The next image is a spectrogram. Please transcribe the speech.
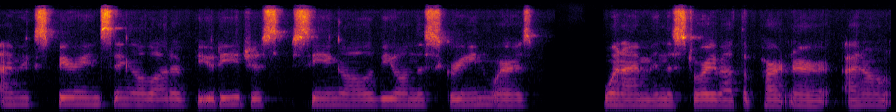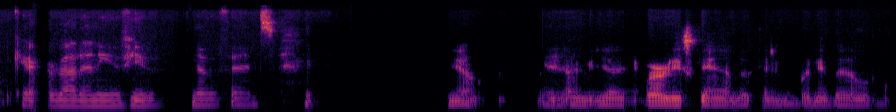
I'm experiencing a lot of beauty just seeing all of you on the screen, whereas when I'm in the story about the partner, I don't care about any of you. No offense. Yeah. Yeah. yeah, you've already scanned. Okay, anybody available?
